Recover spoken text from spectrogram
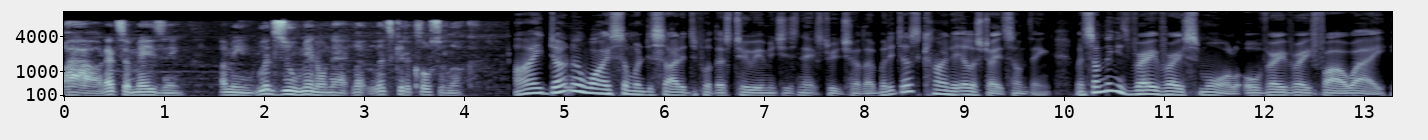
Wow, that's amazing. I mean, let's zoom in on that. Let, let's get a closer look. I don't know why someone decided to put those two images next to each other, but it does kind of illustrate something. When something is very, very small or very, very far away,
